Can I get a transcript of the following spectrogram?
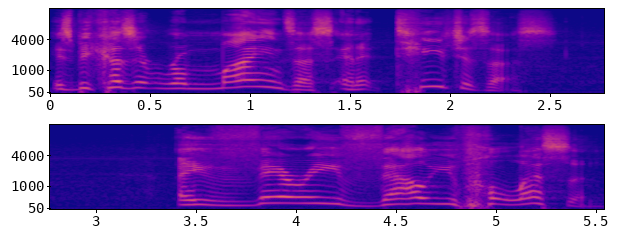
is because it reminds us and it teaches us a very valuable lesson.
